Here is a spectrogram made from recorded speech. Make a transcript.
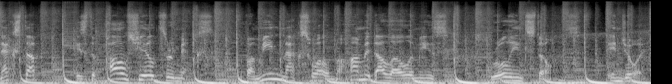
Next up is the Paul Shields remix of Amin Maxwell Muhammad Al Alami's Rolling Stones. Enjoy.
